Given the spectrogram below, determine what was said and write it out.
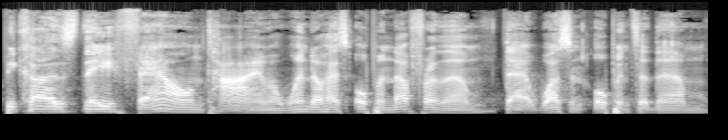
Because they found time, a window has opened up for them that wasn't open to them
